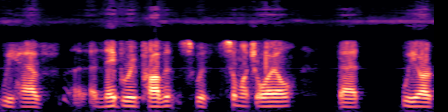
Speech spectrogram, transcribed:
we, have a neighboring province with so much oil that we are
